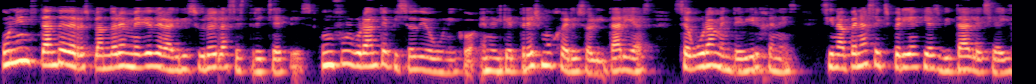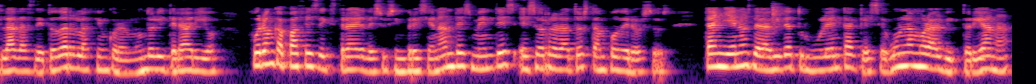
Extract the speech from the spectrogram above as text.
Un instante de resplandor en medio de la grisura y las estrecheces, un fulgurante episodio único, en el que tres mujeres solitarias, seguramente vírgenes, sin apenas experiencias vitales y aisladas de toda relación con el mundo literario, fueron capaces de extraer de sus impresionantes mentes esos relatos tan poderosos, tan llenos de la vida turbulenta que, según la moral victoriana,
